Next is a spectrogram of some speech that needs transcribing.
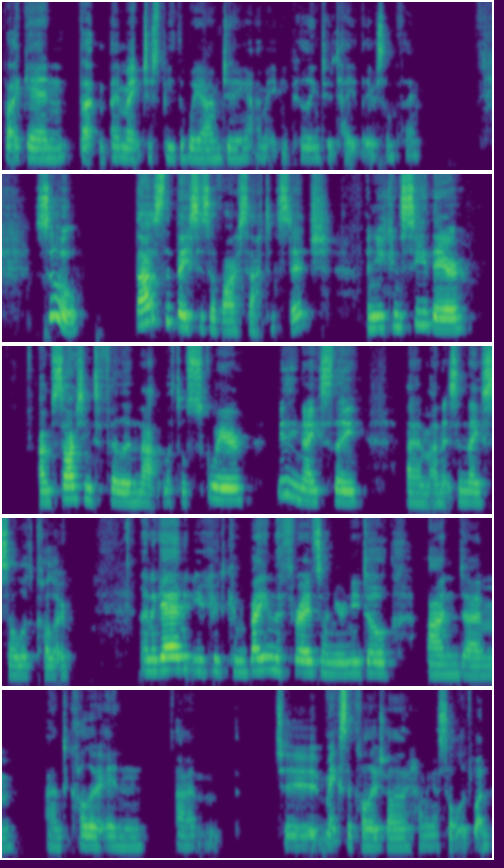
but again, that it might just be the way I'm doing it. I might be pulling too tightly or something. So that's the basis of our satin stitch. And you can see there, I'm starting to fill in that little square really nicely um, and it's a nice solid colour. And again, you could combine the threads on your needle and um, and colour in um, to mix the colours rather than having a solid one.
